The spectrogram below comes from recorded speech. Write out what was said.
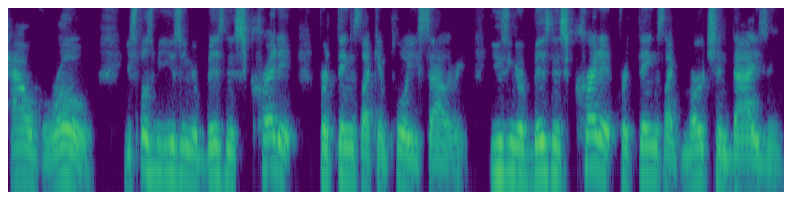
cow grow. You're supposed to be using your business credit for things like employee salary, using your business credit for things like merchandising,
